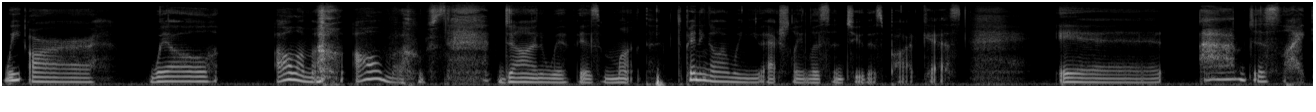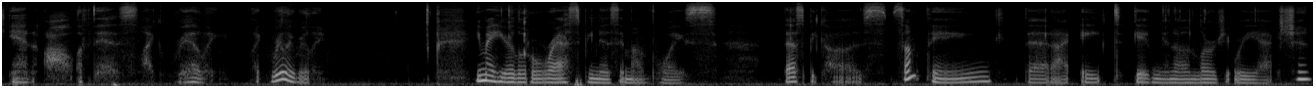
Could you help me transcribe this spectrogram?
We are well almost, almost done with this month, depending on when you actually listen to this podcast. And I'm just like in all of this, like really, like really, really. You may hear a little raspiness in my voice. That's because something that I ate gave me an allergic reaction.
